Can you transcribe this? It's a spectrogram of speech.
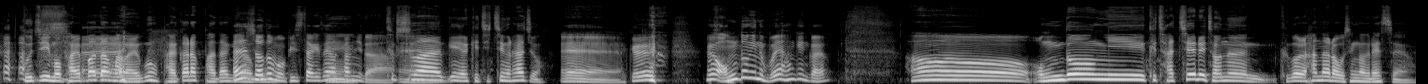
굳이 뭐 발바닥만 네. 말고 발가락 바닥이라고. 사실 저도 뭐 비슷하게 생각합니다. 네. 특수하게 네. 이렇게 지칭을 하죠. 예. 네. 그 엉덩이는 왜 한계인가요? 어, 엉덩이 그 자체를 저는 그걸 하나라고 생각을 했어요.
